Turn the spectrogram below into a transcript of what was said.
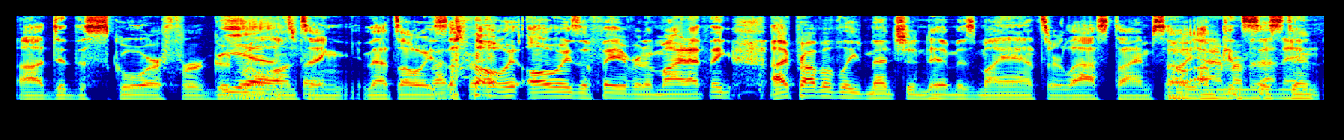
uh, did the score for Good Yeah, Will that's Hunting. That's always That's right. always, always a favorite of mine. I think I probably mentioned him as my answer last time, so Oh, yeah, I I'm consistent.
